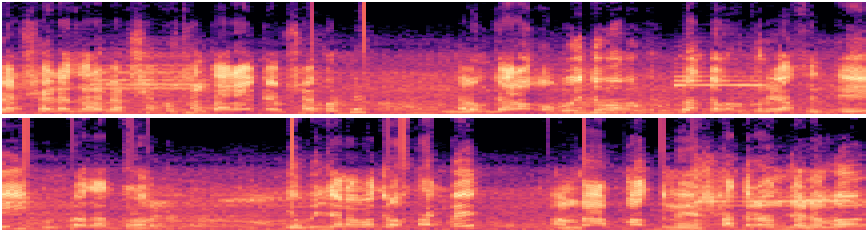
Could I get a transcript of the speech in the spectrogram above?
ব্যবসায়ীরা যারা ব্যবসা করছেন তারাই ব্যবসা করবে এবং যারা অবৈধভাবে ফুটপাত দখল করে আছেন এই ফুটপাত আর না। এই অভিযান আমাদের থাকবে। আমরা মাধ্যমে সাধারণ জনগণ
